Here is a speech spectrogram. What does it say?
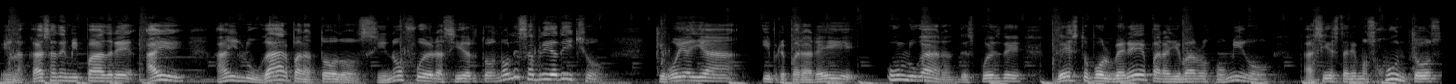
En la casa de mi padre hay, hay lugar para todos. Si no fuera cierto, no les habría dicho que voy allá y prepararé un lugar. Después de, esto volveré para llevarlos conmigo. Así estaremos juntos.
